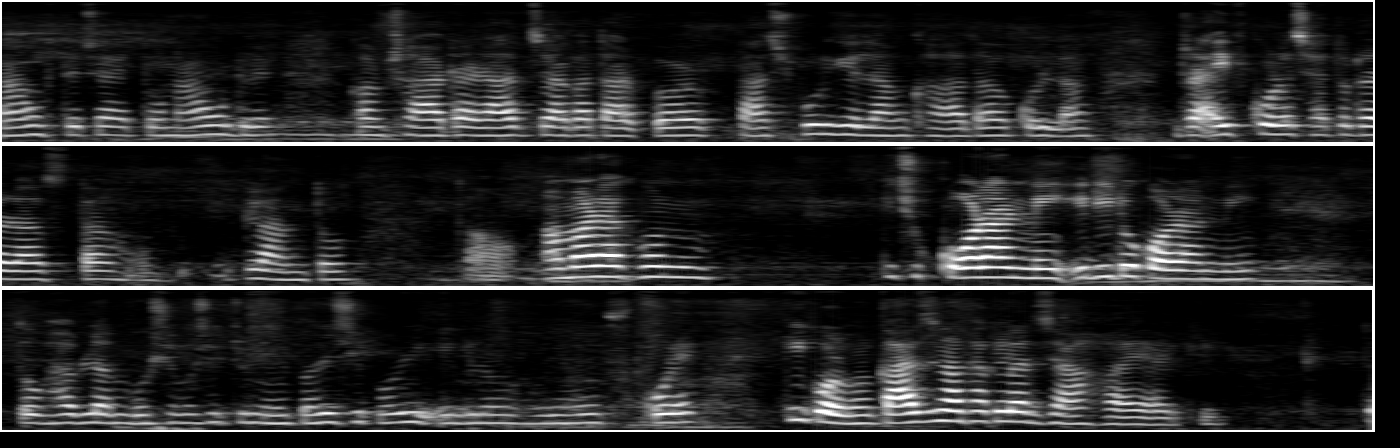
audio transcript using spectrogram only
না উঠতে চায় তো না উঠবে। কারণ সারাটা রাত জাগা, তারপর তাজপুর গেলাম খাওয়া দাওয়া করলাম। ড্রাইভ করেছে এতটা রাস্তা, ক্লান্ত। তো আমার এখন কিছু করার নেই এডিটও করার নেই। তো ভাবলাম বসে বসে একটু নেল পলিশই করি এগুলো রিমুভ করে কি করব? কাজ না থাকলে আর যা হয় আর কি। তো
